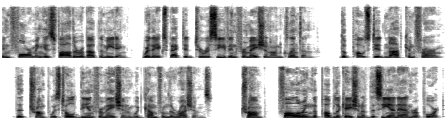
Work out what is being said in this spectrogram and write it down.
informing his father about the meeting, where they expected to receive information on Clinton. The Post did not confirm that Trump was told the information would come from the Russians. Trump, following the publication of the CNN report,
